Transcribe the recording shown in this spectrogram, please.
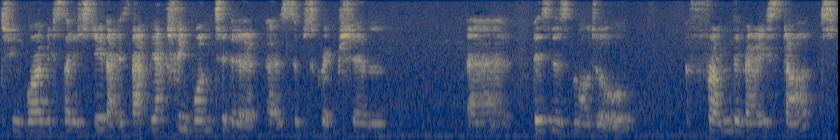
to why we decided to do that is that we actually wanted a, a subscription uh, business model from the very start.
